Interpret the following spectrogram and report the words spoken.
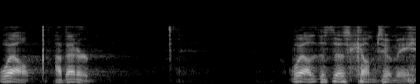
Well, I better. Well, does this come to me.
